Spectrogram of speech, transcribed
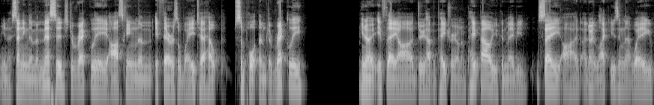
you know sending them a message directly, asking them if there is a way to help support them directly. You know, if they are do have a Patreon and PayPal, you could maybe say, "Oh, I, I don't like using that way.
